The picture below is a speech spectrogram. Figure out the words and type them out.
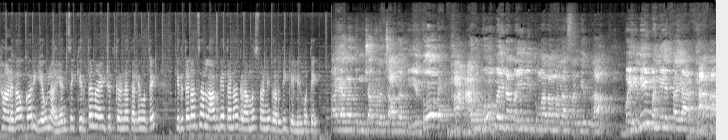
ठाणगावकर येवला यांचे कीर्तन आयोजित करण्यात आले होते. कीर्तनाचा लाभ घेताना ग्रामस्थांनी गर्दी केली होते. तुमच्याकडे चालत येतो. हा अनुभव बहिणाबाईंनी तुम्हाला मला सांगितला. बहिणी म्हणे तया ध्याता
